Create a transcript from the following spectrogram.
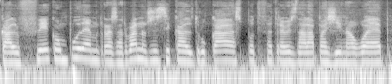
cal fer? Com podem reservar? No sé si cal trucar, es pot fer a través de la pàgina web.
